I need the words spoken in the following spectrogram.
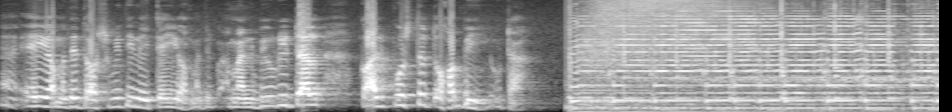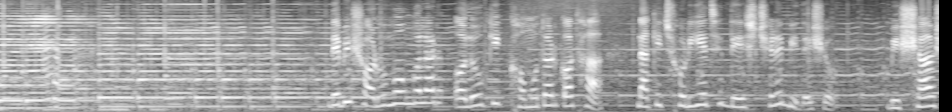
হ্যাঁ এই আমাদের দশমী দিন এটাই আমাদের মানে বিউরির ডাল, আলু পোস্ত তো হবেই ওটা। দেবী সর্বমঙ্গলার অলৌকিক ক্ষমতার কথা নাকি ছড়িয়েছে দেশ ছেড়ে বিদেশেও? বিশ্বাস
